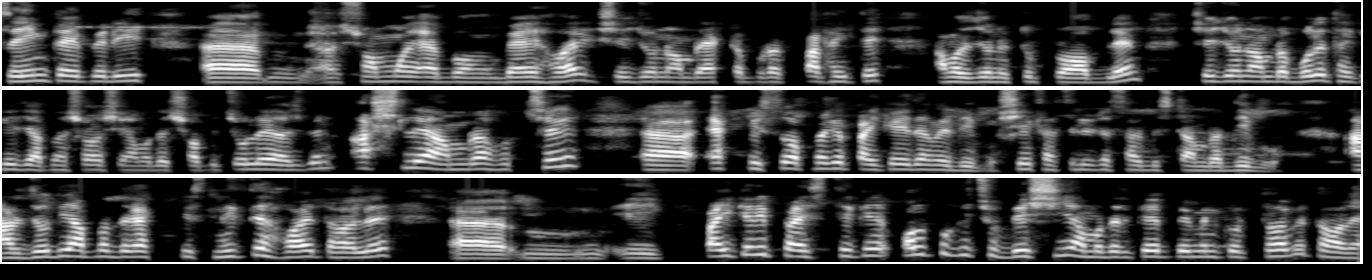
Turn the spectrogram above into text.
সেম টাইপেরই সময় এবং ব্যয় হয়। সেই জন্য আমরা একটা প্রোডাক্ট পাঠাইতে আমাদের জন্য একটু প্রবলেম সেই জন্য আমরা বলে থাকি যে, আপনার সরাসরি আমাদের শপে চলে আসবেন। আসলে আমরা হচ্ছে এক পিসও আপনাকে পাইকারি দামে দিব, সেই ফ্যাসিলিটি সার্ভিসটা আমরা দিব। আর যদি আপনাদের এক পিস নিতে হয় তাহলে এই পাইকারি প্রাইস থেকে অল্প কিছু বেশি আমাদেরকে পেমেন্ট করতে হবে, তাহলে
